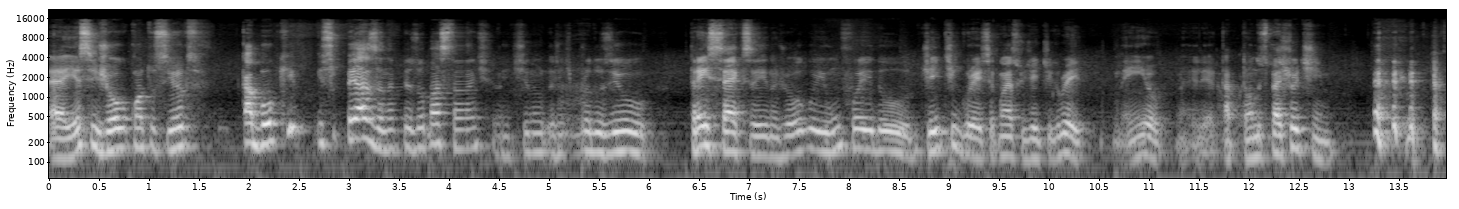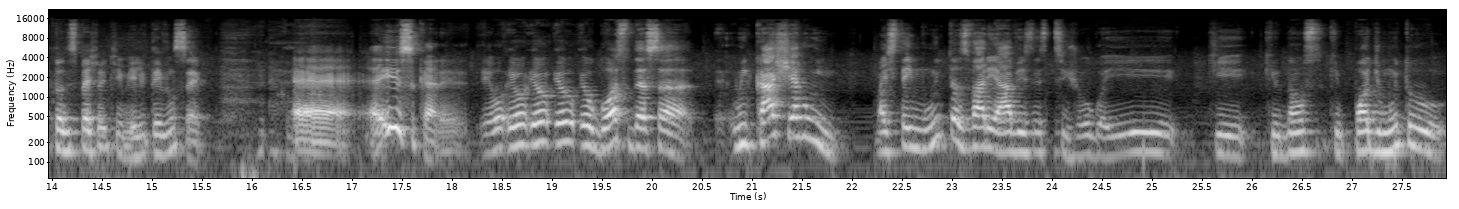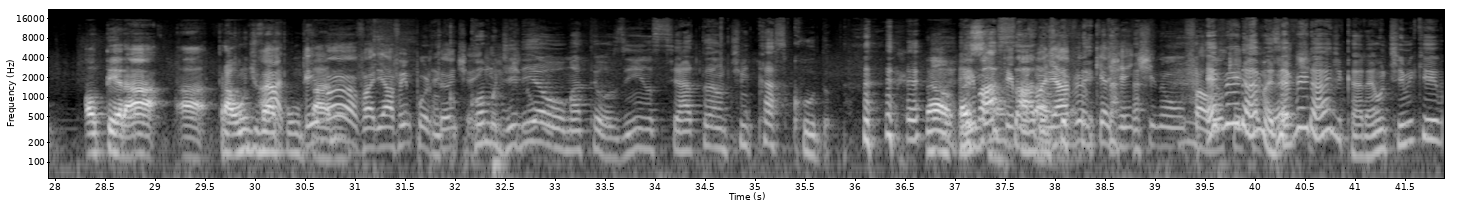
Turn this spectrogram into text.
É, e esse jogo contra o Seahawks, acabou que isso pesa, né? Pesou bastante. A gente, não- a gente produziu três sacks aí no jogo e um foi do JT Gray. Você conhece o JT Gray? Nem eu. né? Ele é capitão do Special Team. capitão do Special Team. Ele teve um sack. É, é isso, cara. Eu, eu, eu, eu, eu gosto dessa. O encaixe é ruim, mas tem muitas variáveis nesse jogo aí que, que, não, que pode muito alterar a, pra onde vai ah, tem apontar. uma né? variável importante aí. Como diria não- o Mateuzinho, o Seattle é um time cascudo. Não, Tem não. tem uma variável que a gente não falou. É que verdade, mas é verdade, cara. É um time que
